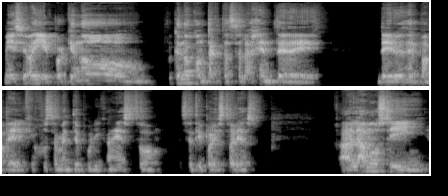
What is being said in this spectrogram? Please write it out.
me dice, oye, ¿por qué no, por qué no contactas a la gente de, de Héroes del Papel, que justamente publican esto, ese tipo de historias? Hablamos y,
